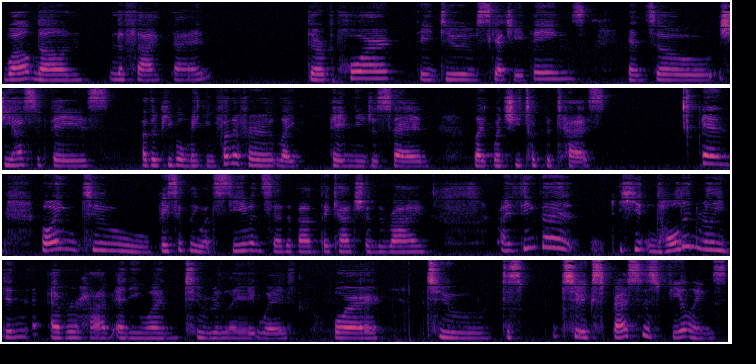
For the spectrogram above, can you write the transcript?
well known the fact that they're poor, they do sketchy things, and so she has to face other people making fun of her, like Peyton, you just said, like when she took the test. And going to basically what Steven said about the catch and the rye, I think that he, Holden really didn't ever have anyone to relate with or to dis, to express his feelings,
